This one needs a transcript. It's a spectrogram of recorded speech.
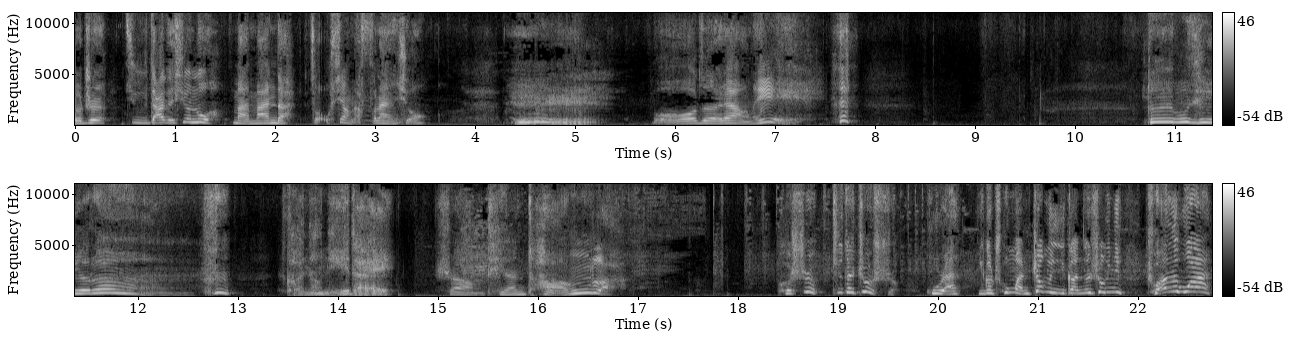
这只巨大的驯鹿慢慢的走向了弗兰熊，嗯，脖子亮丽，哼，对不起了，哼，可能你得上天堂了。可是就在这时，忽然一个充满正义感的声音传了过来：“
